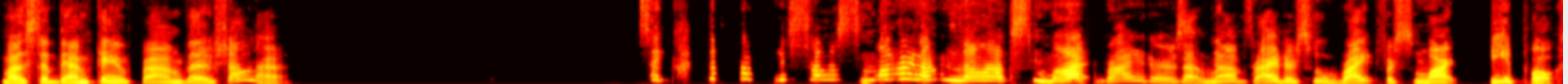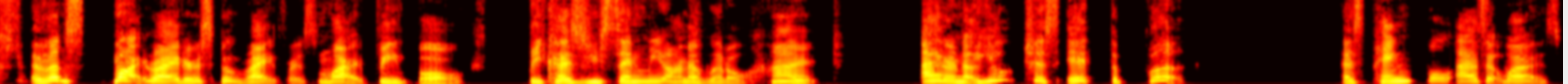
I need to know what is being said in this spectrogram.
most of them came from the Shona it's like, you're so smart. I love smart writers. I love writers who write for smart people. I love smart writers who write for smart people because you send me on a little hunt. I don't know. You just, it, the book, as painful as it was,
